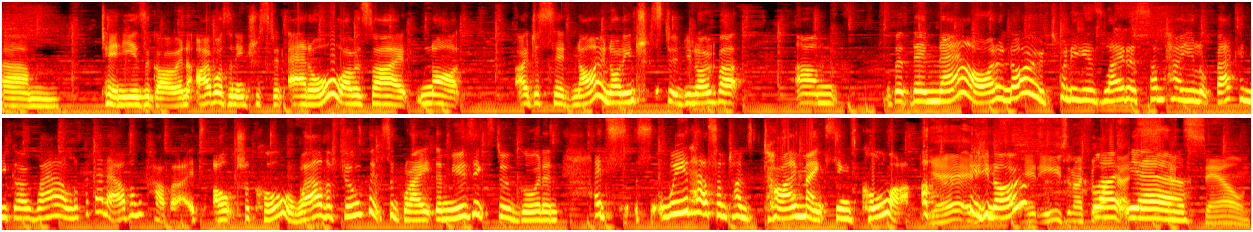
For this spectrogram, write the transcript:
um 10 years ago and I wasn't interested at all. I was like not I just said no, not interested, you know, but um but then now, I don't know, 20 years later, somehow you look back and you go, wow, look at that album cover. It's ultra cool. Wow, the film clips are great. The music's still good. And it's it's weird how sometimes time makes things cooler. Yeah, you know? it is, and I feel like, Like, that, yeah. that sound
